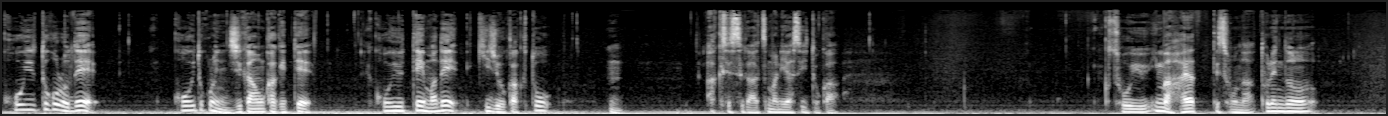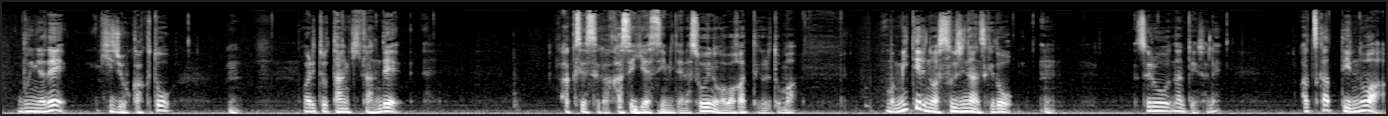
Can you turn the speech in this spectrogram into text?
こういうところでこういうところに時間をかけてこういうテーマで記事を書くと、うん、アクセスが集まりやすいとかそういう今流行ってそうなトレンドの分野で記事を書くと、うん、割と短期間でアクセスが稼ぎやすいみたいなそういうのが分かってくると、まあ、まあ、見てるのは数字なんですけど、うん、それを何て言うんですよね扱っているのは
